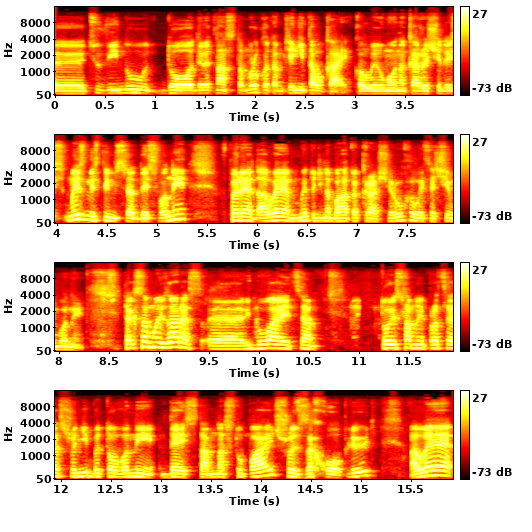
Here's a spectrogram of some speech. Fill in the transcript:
е, цю війну до 19-го року, там тяні толкай, коли умовно кажучи, десь ми змістимося, десь вони вперед, але ми тоді набагато краще рухалися, чим вони. Так само і зараз відбувається. Той самий процес, що нібито вони десь там наступають, щось захоплюють, але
